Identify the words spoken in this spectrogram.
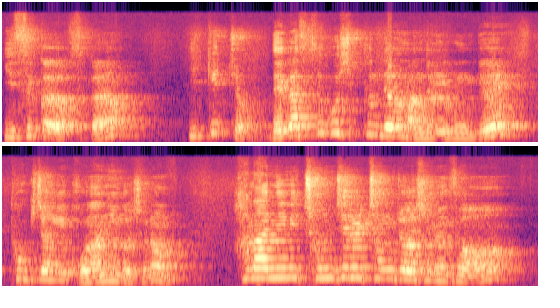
있을까요, 없을까요? 있겠죠. 내가 쓰고 싶은 대로 만들는 게 토기장의 권한인 것처럼 하나님이 천지를 창조하시면서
